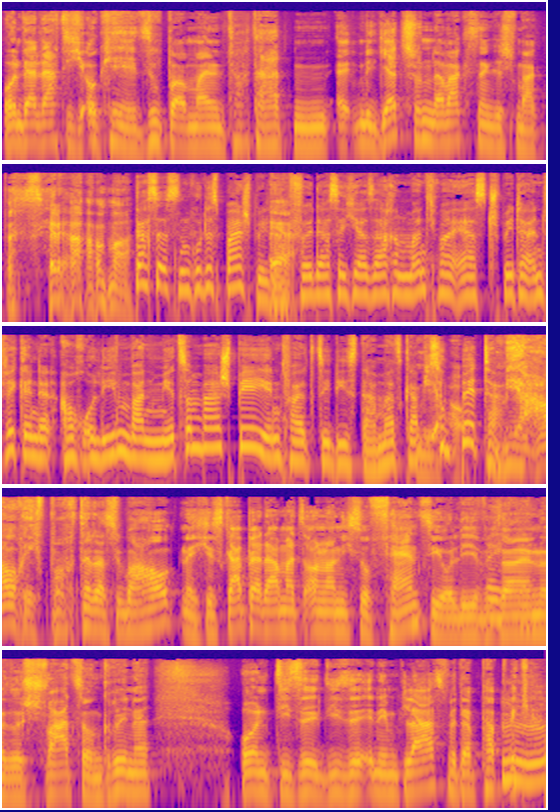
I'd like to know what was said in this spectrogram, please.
Und da dachte ich, okay, super, meine Tochter hat einen, äh, jetzt schon einen Erwachsenengeschmack. Das ist ja der Hammer. Das ist ein gutes Beispiel ja. dafür, dass sich ja Sachen manchmal erst später entwickeln. Denn auch Oliven waren mir zum Beispiel, jedenfalls die, die es damals gab, mir zu auch, bitter. Mir auch. Ich mochte das überhaupt nicht. Es gab ja damals auch noch nicht so fancy Oliven, Richtig. sondern nur so schwarze und grüne. Und diese, diese in dem Glas mit der Paprika, mhm,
